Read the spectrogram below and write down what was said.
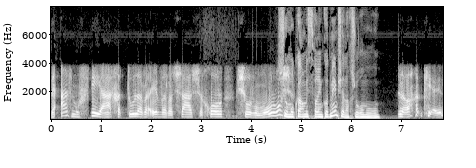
ואז מופיע החתול הרעב הרשע השחור שורומורו. שהוא מוכר מספרים קודמים שלך, שורומורו. לא, כן.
